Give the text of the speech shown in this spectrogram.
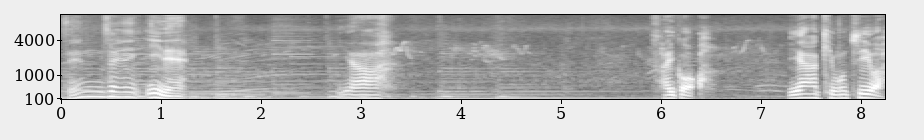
全然いいね。いや最高。いや気持ちいいわ。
